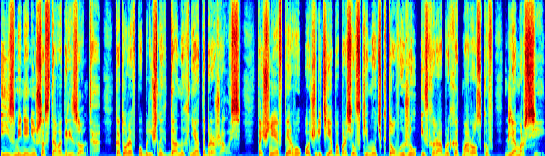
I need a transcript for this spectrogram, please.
и изменению состава горизонта, которое в публичных данных не отображалось. Точнее, в первую очередь я попросил скинуть, кто выжил из храбрых отморозков для Марси.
